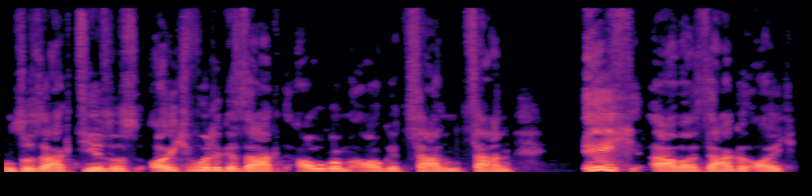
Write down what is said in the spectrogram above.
Und so sagt Jesus, euch wurde gesagt, Auge um Auge, Zahn um Zahn. Ich aber sage euch,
